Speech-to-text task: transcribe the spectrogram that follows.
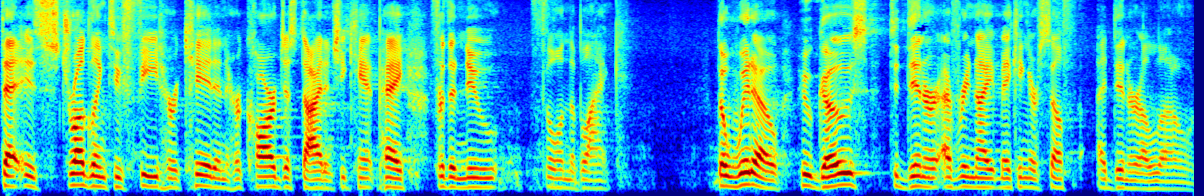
that is struggling to feed her kid and her car just died and she can't pay for the new fill in the blank. The widow who goes to dinner every night making herself a dinner alone.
